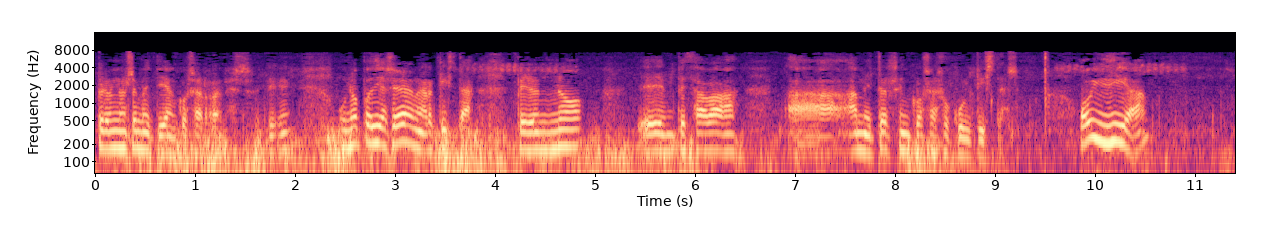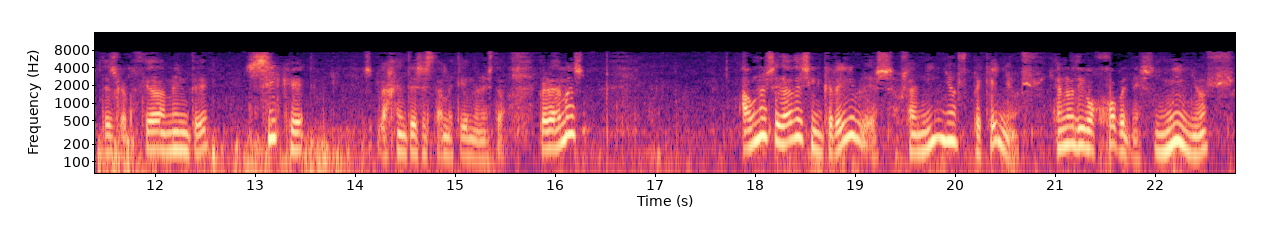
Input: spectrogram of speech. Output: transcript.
pero no se metía en cosas raras. ¿eh? Uno podía ser anarquista, pero no eh, empezaba a, meterse en cosas ocultistas. Hoy día, desgraciadamente, sí que la gente se está metiendo en esto. Pero además, a unas edades increíbles, o sea, niños pequeños, ya no digo jóvenes, niños,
